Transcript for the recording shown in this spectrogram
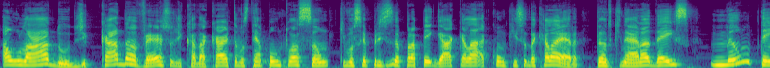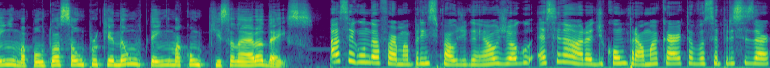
Ao lado de cada verso de cada carta, você tem a pontuação que você precisa para pegar aquela conquista daquela era. Tanto que na Era 10 não tem uma pontuação porque não tem uma conquista na Era 10. A segunda forma principal de ganhar o jogo é se na hora de comprar uma carta você precisar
